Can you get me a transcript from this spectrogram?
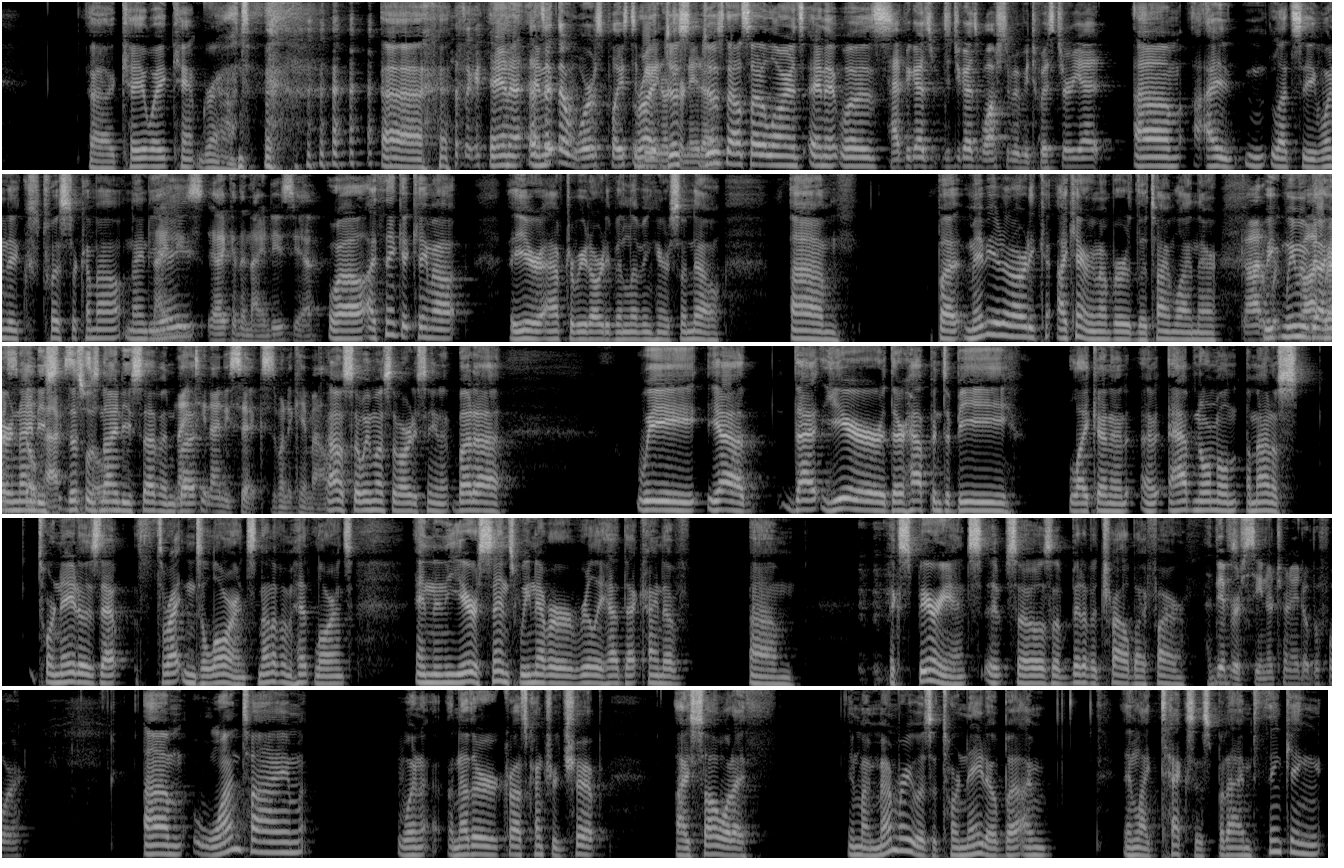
uh, KOA campground. uh, That's like And, uh, that's and like it- the worst place to be in a just tornado. just outside of Lawrence, and it was Have you guys? Did you guys watch the movie Twister yet? Um, I let's see. When did Twister come out? Ninety eight. Like in the nineties. Yeah. Well, I think it came out a year after we'd already been living here, so no. Um, but maybe it had already. I can't remember the timeline there. God, we, we moved out here in ninety. This was ninety seven. Nineteen ninety six is when it came out. oh, so we must have already seen it. But uh, we yeah, that year there happened to be like an, an abnormal amount of tornadoes that threatened Lawrence. None of them hit Lawrence. And in the years since, we never really had that kind of um, experience. It, so it was a bit of a trial by fire. Have you ever seen a tornado before? Um, one time, when another cross country trip, I saw what I, th- in my memory, was a tornado, but I'm in like Texas. But I'm thinking,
